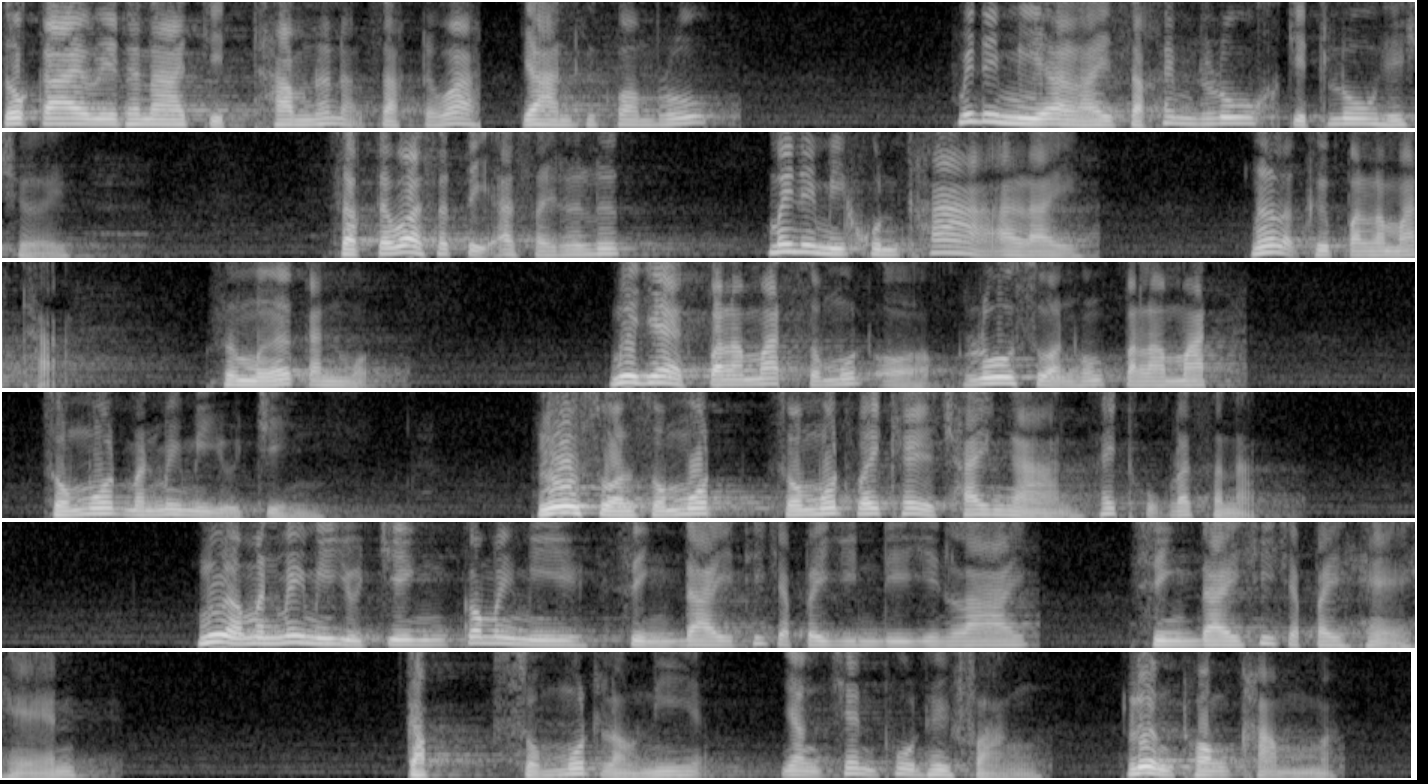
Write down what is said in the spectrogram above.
ตัวกายเวทนาจิตธรรมนั้นนะสักแต่ว่าญาณคือความรู้ ไม่ได้มีอะไรสักให้มันรู้จิตรู้เฉยๆสักแต่ว่าสติอาศัยระลึก ไม่ได้มีคุณค่าอะไรนั่นแหละคือปรมัตถะเสมอกันหมด เมื่อแยกปรมัตสมมุติออก รู้ส่วนของปรมัต สมมุติมันไม่มีอยู่จริง รู้ส่วนสมมุติสมมุติไว้แค่ใช้งานให้ถูกลักษณะ เมื่อมันไม่มีอยู่จริงก็ไม่มีสิ่งใดที่จะไปยินดียินร้าย สิ่งใดที่จะไปแห่แหน กับสมมุติเหล่านี้ อย่างเช่นพูดให้ฟัง เรื่องทองค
